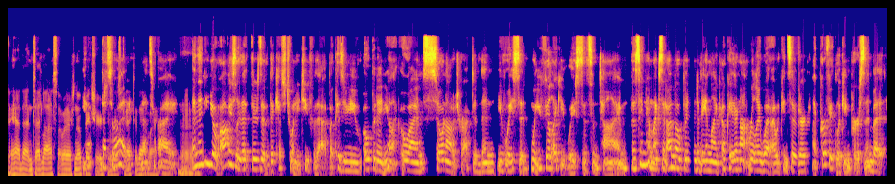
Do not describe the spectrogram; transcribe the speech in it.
They had that in Ted Lasso where there's no Yeah, pictures. That's right. that That's way. right. Yeah. And then you know, obviously, that there's a, the catch twenty two for that because if you open it and you're like, oh, I am so not attractive, then you've wasted. Well, you feel like you've wasted some time. But at the same time, like I said, I'm open to being like, okay, they're not really what I would consider my perfect looking person, but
